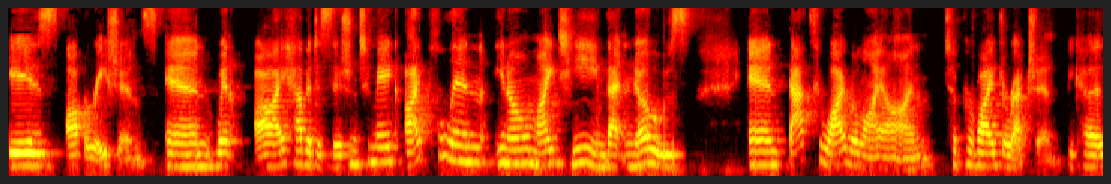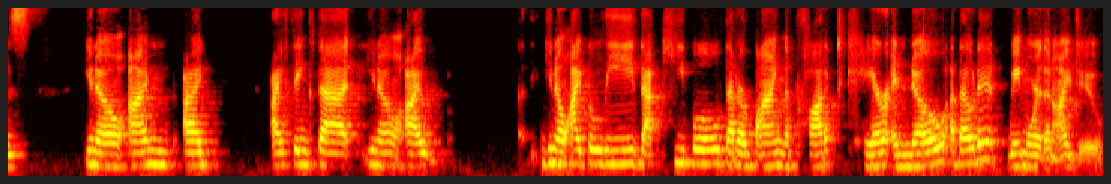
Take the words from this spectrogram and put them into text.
is operations and when i have a decision to make i pull in you know my team that knows and that's who I rely on to provide direction because you know I'm I I think that you know I you know I believe that people that are buying the product care and know about it way more than I do.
